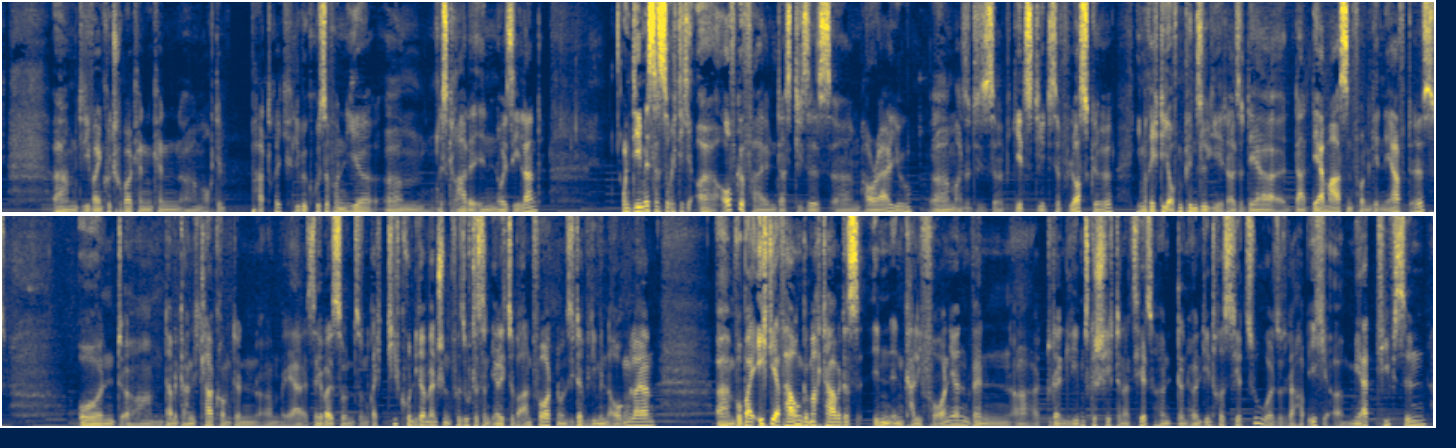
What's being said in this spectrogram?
Ähm, die die Weinkultur kennen, kennen ähm, auch den Patrick. Liebe Grüße von hier. Ähm, ist gerade in Neuseeland. Und dem ist das so richtig äh, aufgefallen, dass dieses ähm, How are you, ähm, also dieses äh, Wie geht's dir, diese Floskel, ihm richtig auf den Pinsel geht. Also der da dermaßen von genervt ist und ähm, damit gar nicht klarkommt. Denn ähm, er selber ist so ein, so ein recht tiefgründiger Mensch und versucht das dann ehrlich zu beantworten und sieht dann, wie die mit den Augen leiern. Ähm, wobei ich die Erfahrung gemacht habe, dass in, in Kalifornien, wenn äh, du deine Lebensgeschichte dann erzählst, hören, dann hören die interessiert zu. Also da habe ich äh, mehr Tiefsinn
